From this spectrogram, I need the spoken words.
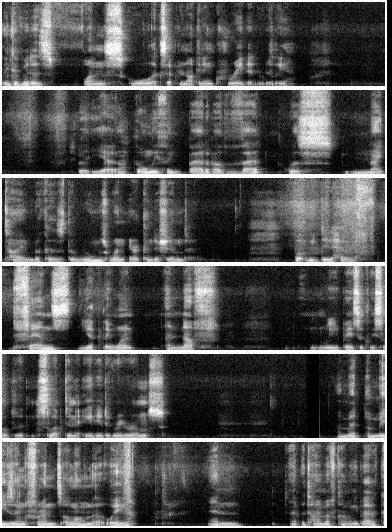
think of it as fun school, except you're not getting graded really. But yeah, the only thing bad about that was nighttime because the rooms weren't air conditioned. But we did have fans, yet they weren't enough. We basically slept, slept in 80 degree rooms. I met amazing friends along that way, and at the time of coming back,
